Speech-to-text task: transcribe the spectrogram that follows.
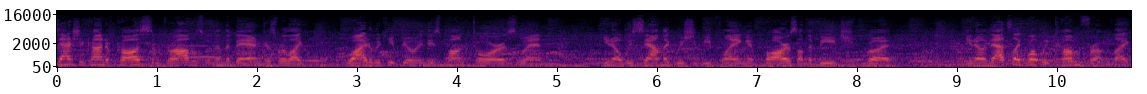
it's actually kind of caused some problems within the band because we're like, why do we keep doing these punk tours when, you know, we sound like we should be playing at bars on the beach, but you know, that's like what we come from. Like,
